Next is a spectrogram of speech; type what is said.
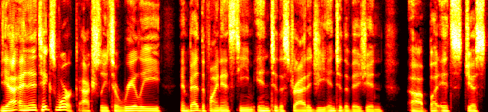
Yeah, and it takes work actually to really embed the finance team into the strategy, into the vision. Uh, but it's just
